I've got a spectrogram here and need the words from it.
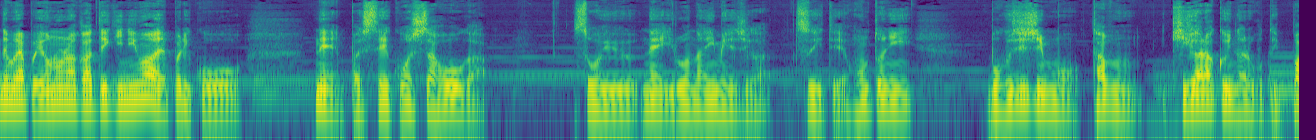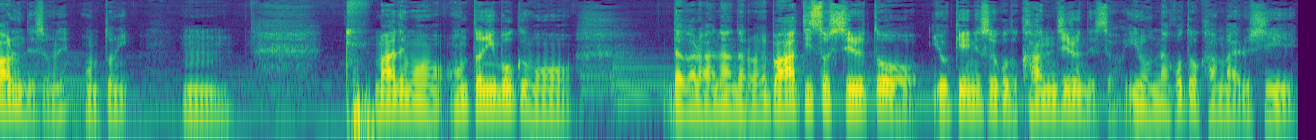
でもやっぱ世の中的にはやっぱりこう、ね、やっぱり成功した方がそういうね、いろんなイメージがついて、本当に僕自身も多分気が楽になることいっぱいあるんですよね、本当に。うん。まあでも本当に僕も、だからなんだろう、やっぱアーティストしてると余計にそういうこと感じるんですよ。いろんなことを考えるし、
